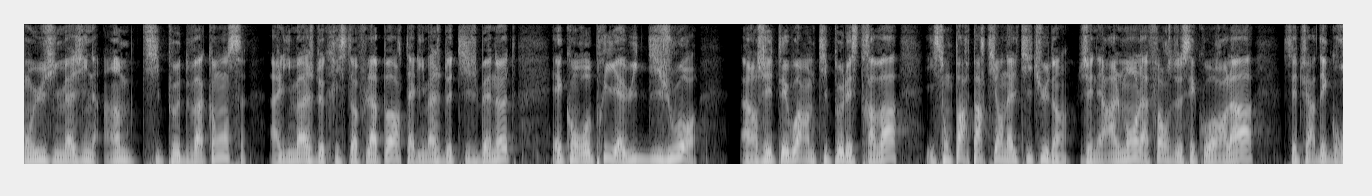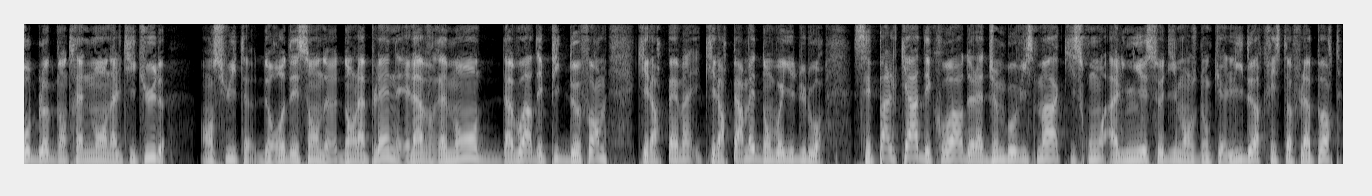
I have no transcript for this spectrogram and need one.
ont eu, j'imagine, un petit peu de vacances, à l'image de Christophe Laporte, à l'image de Tige Bennett, et qu'on repris il y a 8-10 jours. Alors j'ai été voir un petit peu les Strava, ils sont pas repartis en altitude. Hein. Généralement, la force de ces coureurs-là, c'est de faire des gros blocs d'entraînement en altitude ensuite de redescendre dans la plaine et là vraiment d'avoir des pics de forme qui leur, permettent d'envoyer du lourd. C'est pas le cas des coureurs de la Jumbo Visma qui seront alignés ce dimanche. Donc leader Christophe Laporte,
